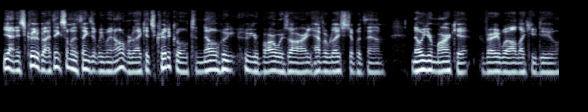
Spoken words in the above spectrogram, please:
Yeah, and it's critical. I think some of the things that we went over, like it's critical to know who who your borrowers are. You have a relationship with them, know your market very well, like you do.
